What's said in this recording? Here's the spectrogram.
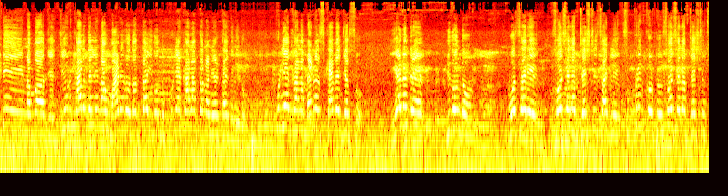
ಇಡೀ ನಮ್ಮ ಜೀವನ ಕಾಲದಲ್ಲಿ ನಾವು ಮಾಡಿರೋದಂತ ಇದೊಂದು ಪುಣ್ಯ ಕಾಲ ಅಂತ ನಾನು ಹೇಳ್ತಾ ಇದ್ದೀನಿ ಇದು. ಪುಣ್ಯ ಕಾಲ ಮ್ಯಾನ್ವಲ್ ಸ್ಕ್ಯಾವೆಂಜರ್ಸು ಏನಂದ್ರೆ ಇದೊಂದು ಹೋದ್ ಸರಿ ಸೋಷಿಯಲ್ ಆಫ್ ಜಸ್ಟಿಸ್ ಆಗಲಿ supreme court social of justice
